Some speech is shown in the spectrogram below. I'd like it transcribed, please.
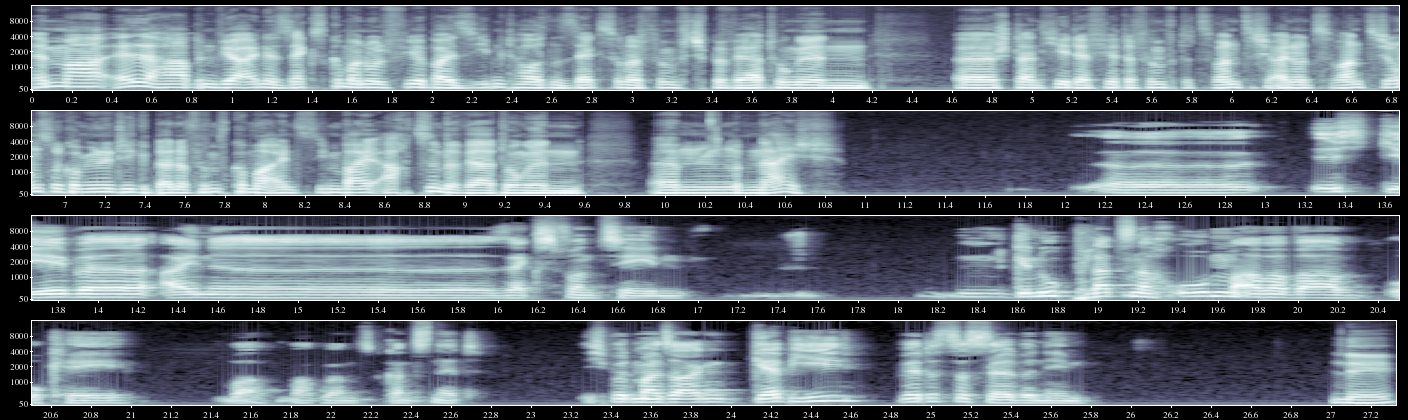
MAL haben wir eine 6,04 bei 7650 Bewertungen. Äh, Stand hier der 4.5.2021. Unsere Community gibt eine 5,17 bei 18 Bewertungen. Ähm, nein. Äh, ich gebe eine 6 von 10. Genug Platz nach oben, aber war okay. War, war ganz, ganz nett. Ich würde mal sagen, Gabby wird es dasselbe nehmen. Nee.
